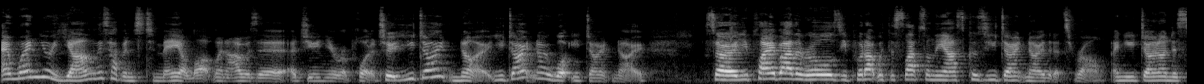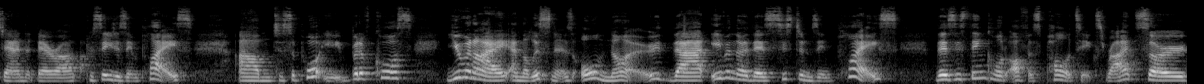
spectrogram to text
And when you're young, this happens to me a lot when I was a, a, junior reporter too. You don't know. You don't know what you don't know. So you play by the rules, you put up with the slaps on the ass because you don't know that it's wrong and you don't understand that there are procedures in place um, to support you. But of course, you and I and the listeners all know that even though there's systems in place, there's this thing called office politics, right? So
